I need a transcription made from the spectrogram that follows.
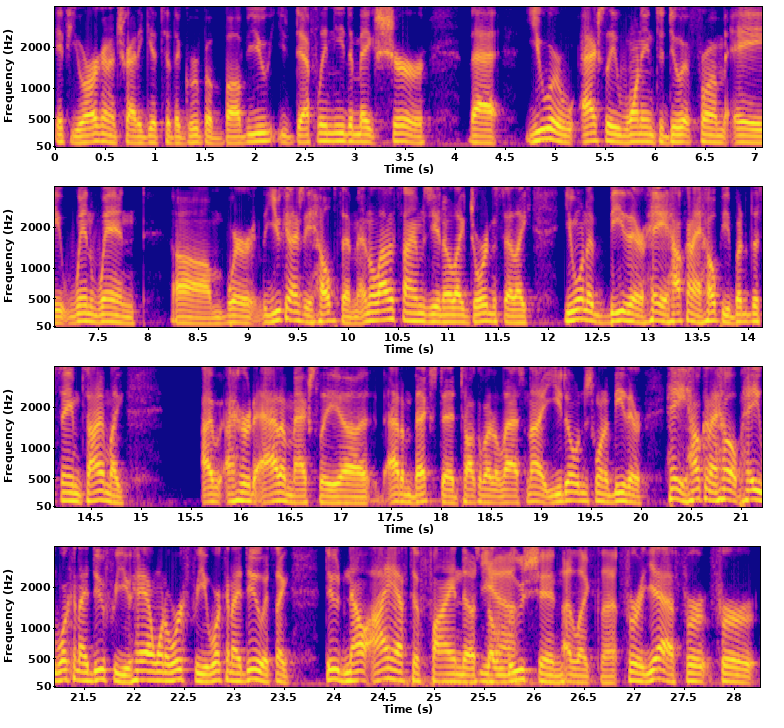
if you are going to try to get to the group above you, you definitely need to make sure that you are actually wanting to do it from a win-win um, where you can actually help them. And a lot of times, you know, like Jordan said, like you want to be there. Hey, how can I help you? But at the same time, like I, I heard Adam actually, uh, Adam Beckstead talk about it last night. You don't just want to be there. Hey, how can I help? Hey, what can I do for you? Hey, I want to work for you. What can I do? It's like, dude, now I have to find a Yeah, solution I like that. for yeah for for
